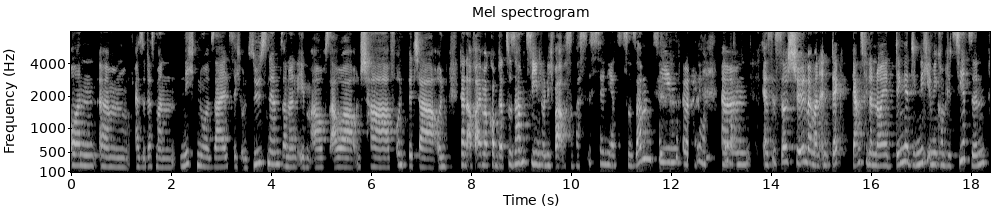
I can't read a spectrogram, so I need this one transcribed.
und ähm, also, dass man nicht nur salzig und süß nimmt, sondern eben auch sauer und scharf und bitter. Und dann auf einmal kommt da zusammenziehen und ich war auch so, was ist denn jetzt zusammenziehen? ähm, es ist so schön, weil man entdeckt ganz viele neue Dinge, die nicht irgendwie kompliziert sind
